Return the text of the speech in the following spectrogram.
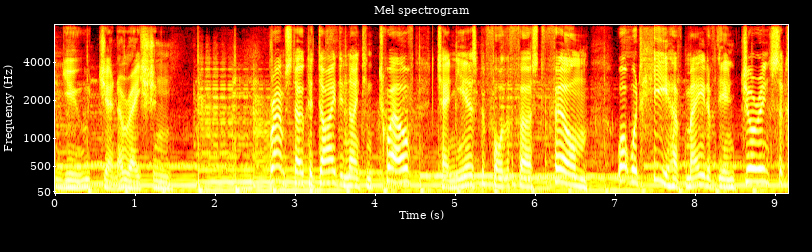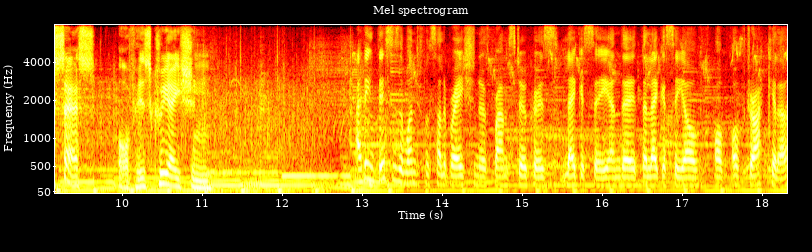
new generation. Bram Stoker died in 1912, 10 years before the first film. What would he have made of the enduring success of his creation? I think this is a wonderful celebration of Bram Stoker's legacy and the, the legacy of, of, of Dracula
